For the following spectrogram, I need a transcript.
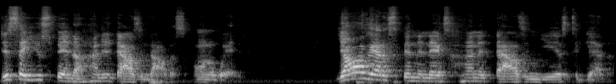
just say you spend a hundred thousand dollars on a wedding. Y'all got to spend the next hundred thousand years together.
